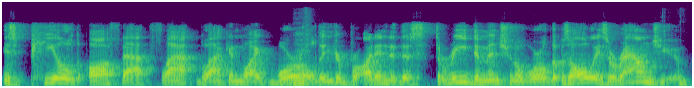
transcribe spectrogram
is peeled off that flat black and white world, and you're brought into this three dimensional world that was always around you.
